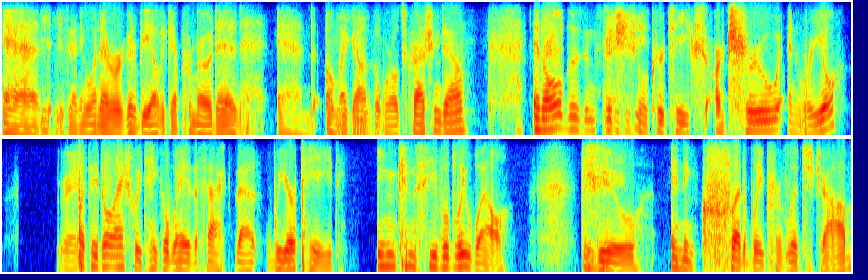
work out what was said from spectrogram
And Mhm. is anyone ever going to be able to get promoted? And oh my. God, the world's crashing down. And all of those institutional critiques are true and real, Right. but they don't actually take away the fact that we are paid inconceivably well to do an incredibly privileged job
